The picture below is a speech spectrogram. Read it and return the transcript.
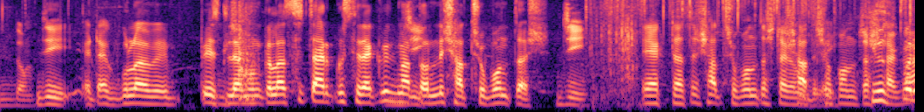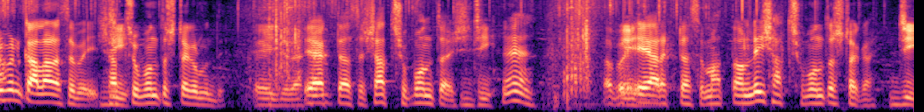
একদম। জি এটা গোলাপি লেমন কালার আছে চার মাত্র অনলি সাতশো পঞ্চাশ। জি। একটা আছে সাতশো পঞ্চাশ টাকা 750 হিউজ টাকা। পরিমাণ কালার আছে ভাই সাতশো পঞ্চাশ টাকার মধ্যে। এই যে একটা আছে সাতশো পঞ্চাশ। জি। হ্যাঁ? তারপরে এই আরেকটা আছে মাত্র অনলি সাতশো পঞ্চাশ টাকা জি।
